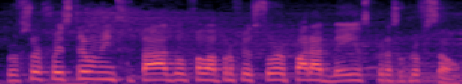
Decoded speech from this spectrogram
O professor foi extremamente citado. Vou falar, professor, parabéns por essa profissão.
